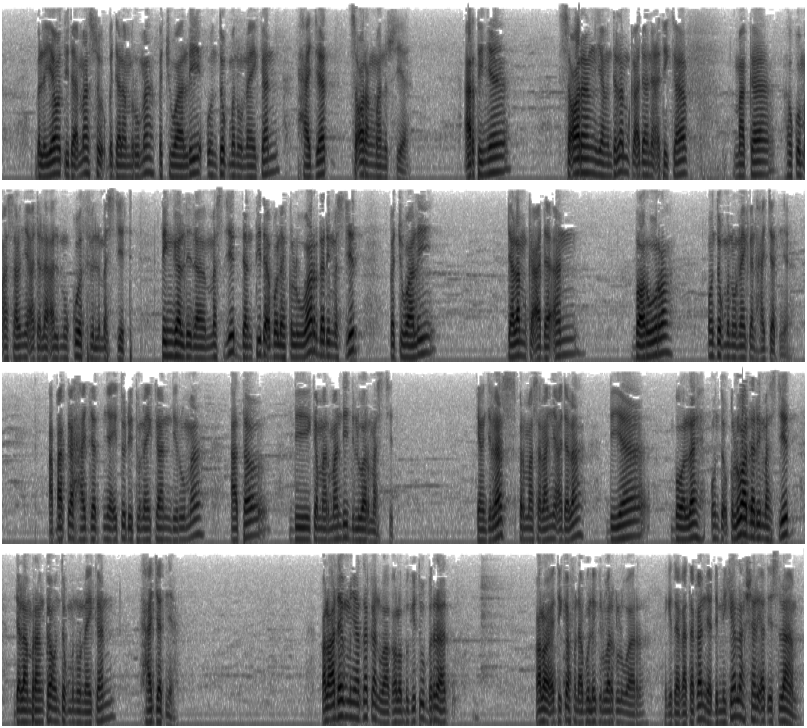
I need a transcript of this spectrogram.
beliau tidak masuk ke dalam rumah kecuali untuk menunaikan hajat seorang manusia artinya seorang yang dalam keadaan i'tikaf maka hukum asalnya adalah al-mukuth fil masjid tinggal di dalam masjid dan tidak boleh keluar dari masjid kecuali dalam keadaan barurah untuk menunaikan hajatnya. Apakah hajatnya itu ditunaikan di rumah atau di kamar mandi di luar masjid? Yang jelas permasalahannya adalah dia boleh untuk keluar dari masjid dalam rangka untuk menunaikan hajatnya. Kalau ada yang menyatakan, wah kalau begitu berat. Kalau etika tidak boleh keluar-keluar. Kita katakan, ya demikianlah syariat Islam.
